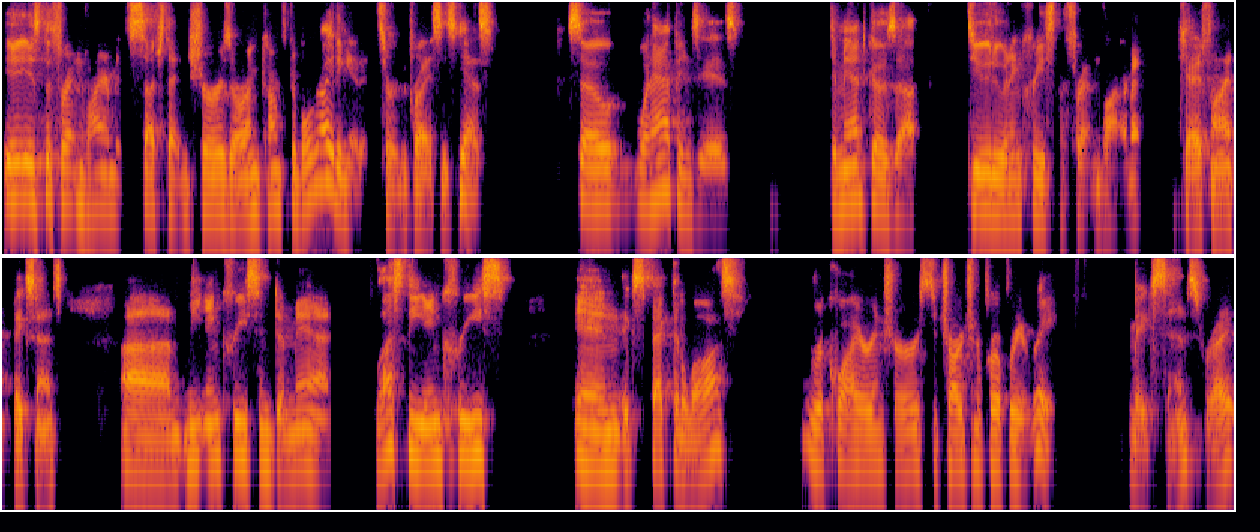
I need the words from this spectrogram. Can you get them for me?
Is the threat environment such that insurers are uncomfortable writing it at certain prices? Yes. So what happens is demand goes up due to an increase in the threat environment. Okay, fine, makes sense. Um, the increase in demand plus the increase in expected loss require insurers to charge an appropriate rate. Makes sense, right?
